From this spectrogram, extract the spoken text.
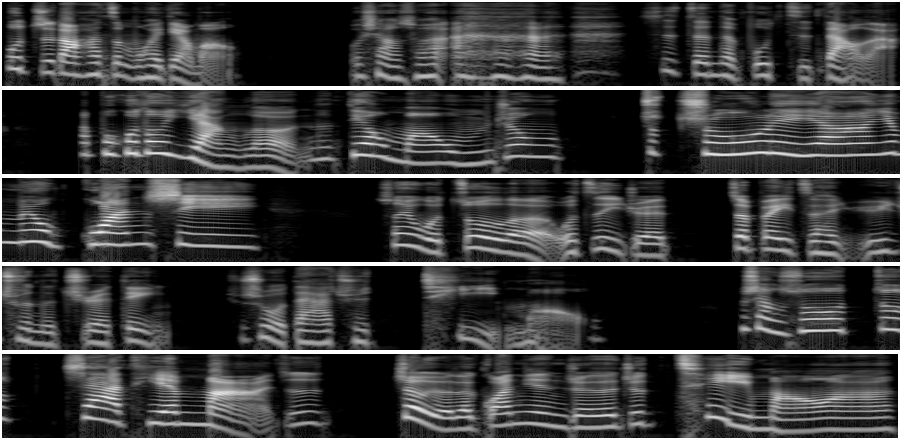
不知道它这么会掉毛？”我想说：“啊哈哈，是真的不知道啦。啊，不过都养了，那掉毛我们就就处理呀，又没有关系。所以我做了我自己觉得。”这辈子很愚蠢的决定，就是我带它去剃毛。我想说，就夏天嘛，就是旧有的观念，觉得就剃毛啊。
